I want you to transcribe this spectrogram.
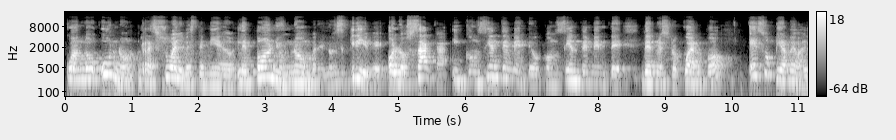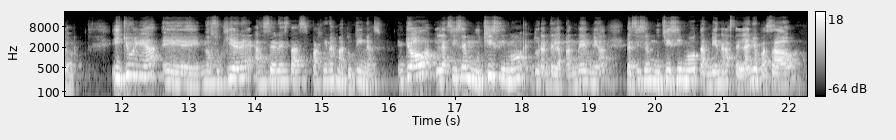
Cuando uno resuelve este miedo, le pone un nombre, lo escribe o lo saca inconscientemente o conscientemente de nuestro cuerpo, eso pierde valor. Y Julia eh, nos sugiere hacer estas páginas matutinas. Yo las hice muchísimo durante la pandemia, las hice muchísimo también hasta el año pasado.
